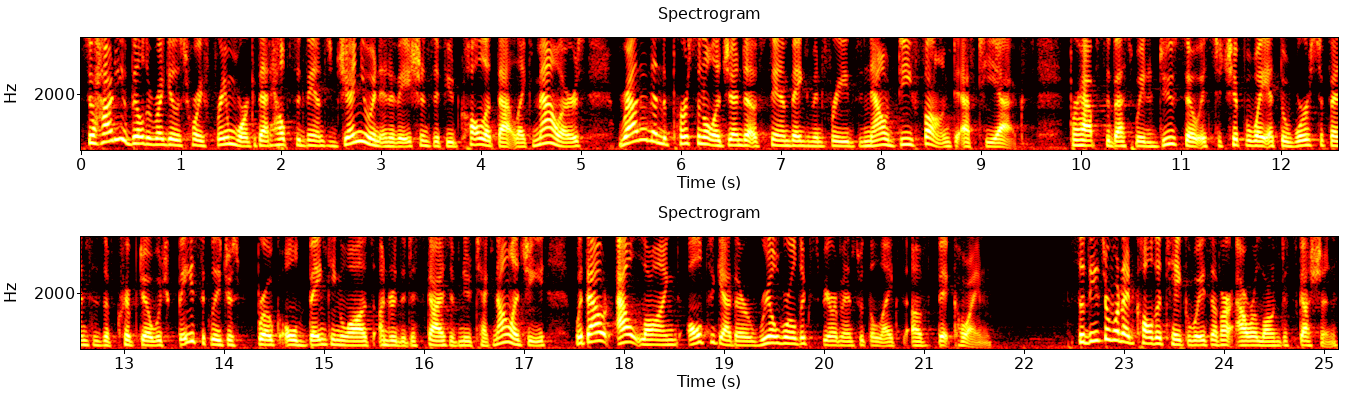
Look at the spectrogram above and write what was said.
So, how do you build a regulatory framework that helps advance genuine innovations, if you'd call it that, like Mallers, rather than the personal agenda of Sam Bankman Fried's now defunct FTX? Perhaps the best way to do so is to chip away at the worst offenses of crypto, which basically just broke old banking laws under the disguise of new technology, without outlawing altogether real world experiments with the likes of Bitcoin. So these are what I'd call the takeaways of our hour long discussion.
